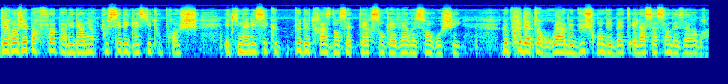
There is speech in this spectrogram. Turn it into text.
dérangé parfois par les dernières poussées des glaciers tout proches, et qui n'a laissé que peu de traces dans cette terre sans caverne et sans rocher. Le prédateur roi, le bûcheron des bêtes et l'assassin des arbres.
